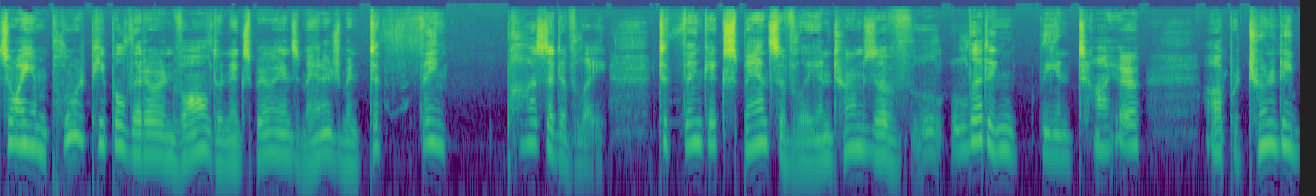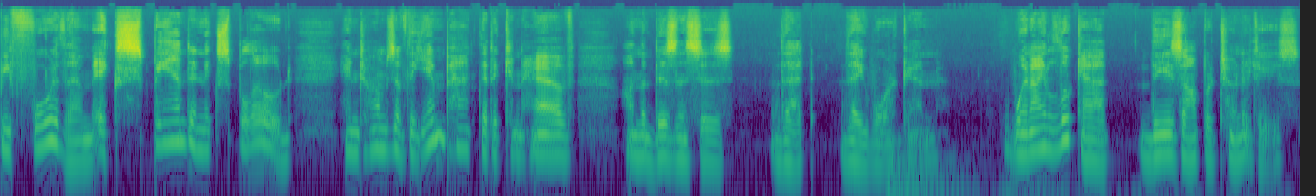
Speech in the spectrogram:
So I implore people that are involved in experience management to think positively, to think expansively in terms of letting the entire opportunity before them expand and explode in terms of the impact that it can have on the businesses that they work in. When I look at these opportunities,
